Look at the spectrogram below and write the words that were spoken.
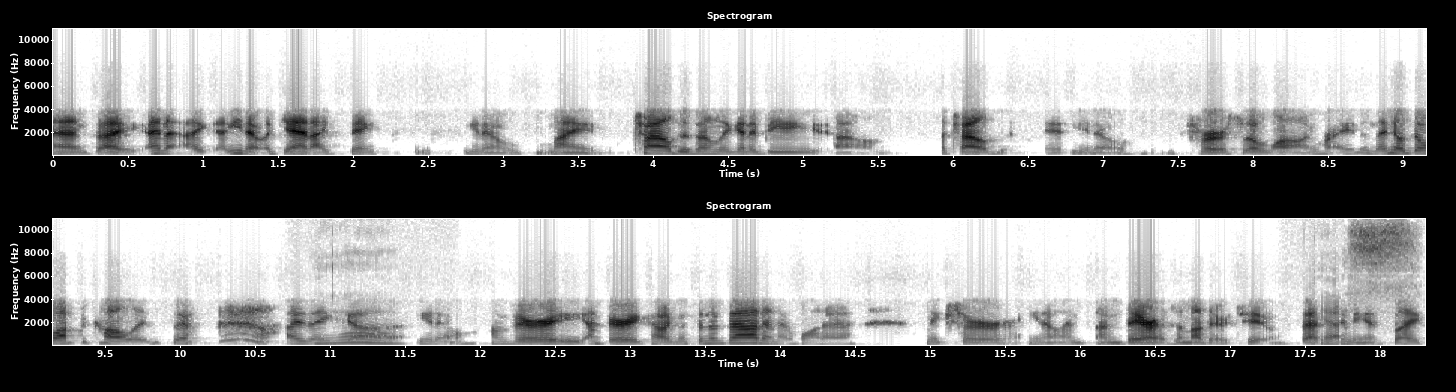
And I, and I, you know, again, I think, you know, my child is only going to be um, a child, eh, you know, for so long, right? And then he'll go off to college. So I think, Yeah. uh, you know, I'm very, I'm very cognizant of that, and I want to make sure, you know, I'm, I'm there as a mother too. That to me is like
